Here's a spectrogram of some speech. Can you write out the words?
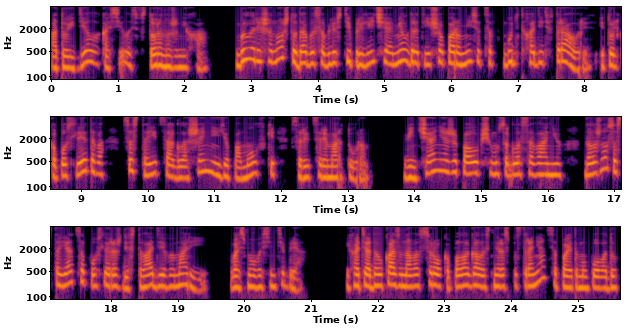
а то и дело косилась в сторону жениха. Было решено, что дабы соблюсти приличия, Милдред еще пару месяцев будет ходить в трауре, и только после этого состоится оглашение ее помолвки с рыцарем Артуром. Венчание же по общему согласованию должно состояться после Рождества Девы Марии, 8 сентября. И хотя до указанного срока полагалось не распространяться по этому поводу,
